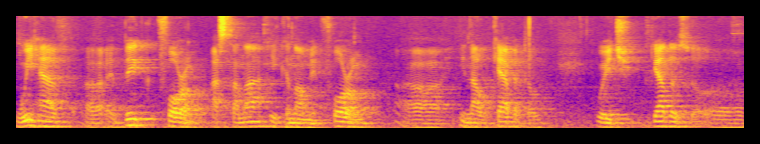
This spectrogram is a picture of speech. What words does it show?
we have uh, a big forum, Astana Economic Forum, uh, in our capital, which gathers uh,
